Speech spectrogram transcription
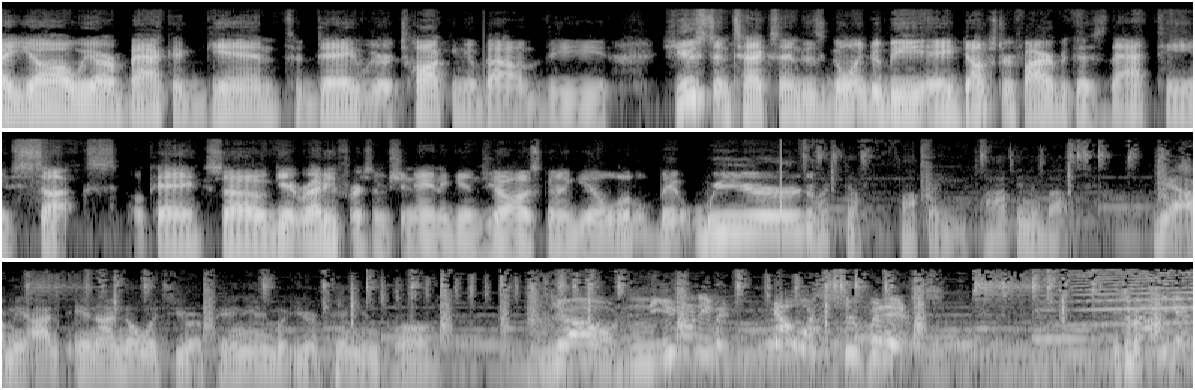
Right, y'all. We are back again today. We are talking about the Houston Texans. It's going to be a dumpster fire because that team sucks. Okay, so get ready for some shenanigans, y'all. It's going to get a little bit weird. What the fuck are you talking about? Yeah, I mean, I and I know it's your opinion, but your opinion's wrong. Yo, you don't even know what stupid is. It's about to get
